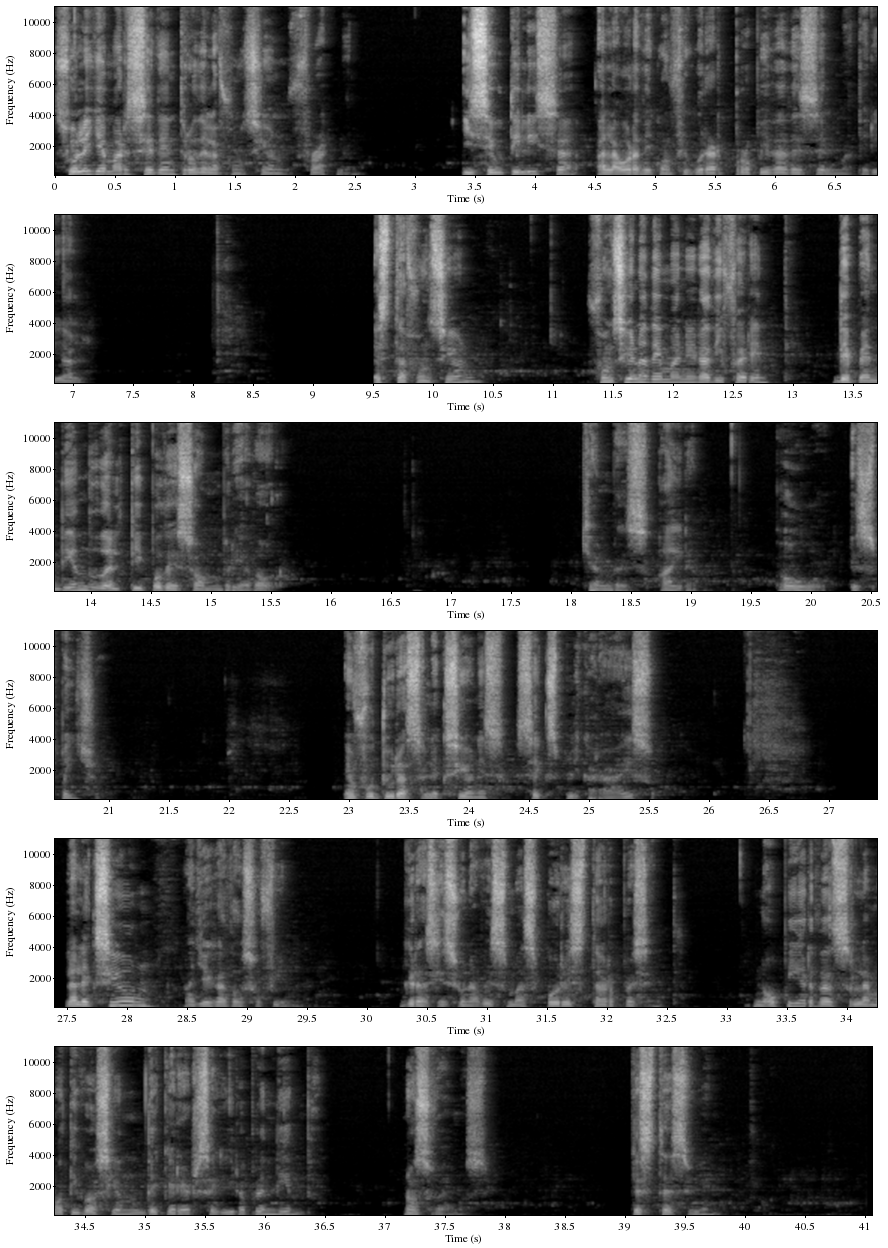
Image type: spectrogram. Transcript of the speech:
suele llamarse dentro de la función fragment y se utiliza a la hora de configurar propiedades del material. Esta función funciona de manera diferente dependiendo del tipo de sombreador. Canvas Item o Spatial. En futuras lecciones se explicará eso. La lección ha llegado a su fin. Gracias una vez más por estar presente. No pierdas la motivación de querer seguir aprendiendo. Nos vemos. Que estés bien.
